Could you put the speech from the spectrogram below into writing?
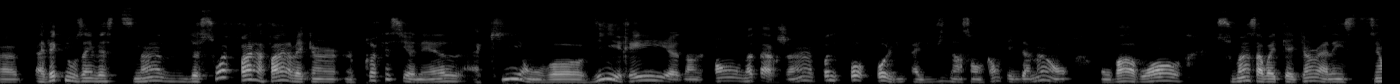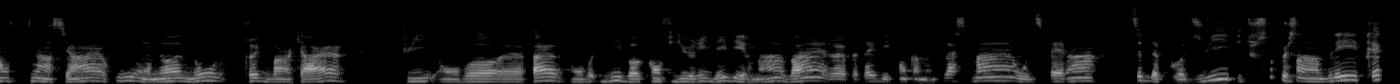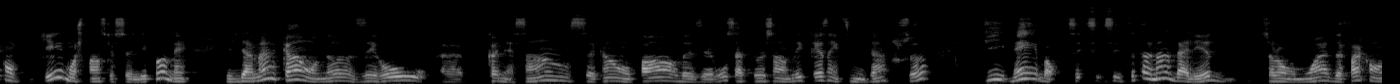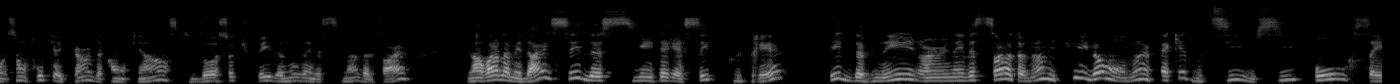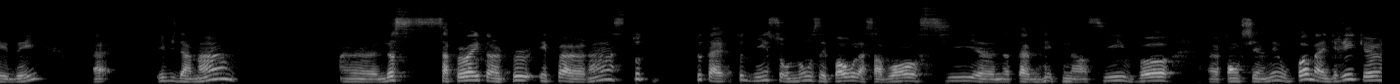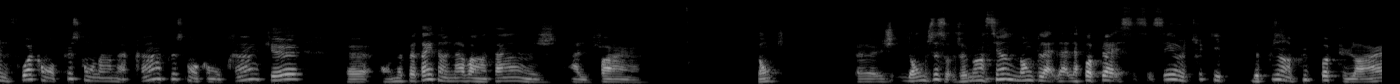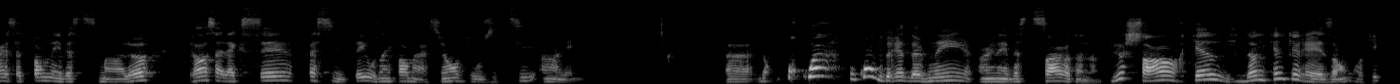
euh, avec nos investissements de soit faire affaire avec un, professionnel à qui on va virer, euh, dans le fond, notre argent, pas, à lui dans son compte. Évidemment, on, va avoir Souvent, ça va être quelqu'un à l'institution financière où on a nos trucs bancaires. Puis, on va euh, faire, on va, lui, va configurer des virements vers peut-être des fonds communs de placement ou différents types de produits. Puis, tout ça peut sembler très compliqué. Moi, je pense que ce ne l'est pas, mais évidemment, quand on a zéro euh, connaissance, quand on part de zéro, ça peut sembler très intimidant, tout ça. Puis, mais bon, c'est totalement valide selon moi, de faire, si on trouve quelqu'un de confiance qui va s'occuper de nos investissements, de le faire. L'envers de la médaille, c'est de s'y intéresser de plus près et de devenir un investisseur autonome. Et puis là, on a un paquet d'outils aussi pour s'aider. Euh, évidemment, euh, là, ça peut être un peu épeurant. Tout, tout, tout, vient sur nos épaules, à savoir si euh, notre avenir financier va euh, fonctionner ou pas, malgré qu'une fois qu'on plus qu'on en apprend, plus qu'on comprend que on a peut-être un avantage à le faire. Donc, c'est ça. Je mentionne donc la, la, c'est un truc qui est de plus en plus populaire, cette forme d'investissement-là, grâce à l'accès facilité aux informations puis aux outils en ligne. donc, pourquoi, pourquoi on voudrait devenir un investisseur autonome? Puis là, je sors, je vous donne quelques raisons, OK?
